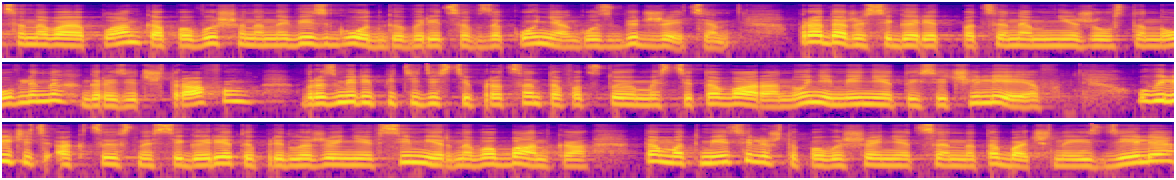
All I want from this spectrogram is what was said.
ценовая планка повышена на весь год, говорится в законе о госбюджете. Продажа сигарет по ценам ниже установленных грозит штрафом в размере 50% от стоимости товара, но не менее тысячи леев. Увеличить акциз на сигареты – предложение Всемирного банка. Там отметили, что повышение цен на табачные изделия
